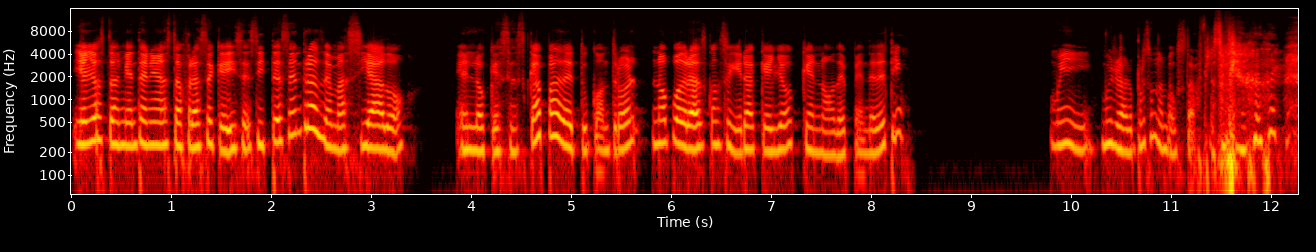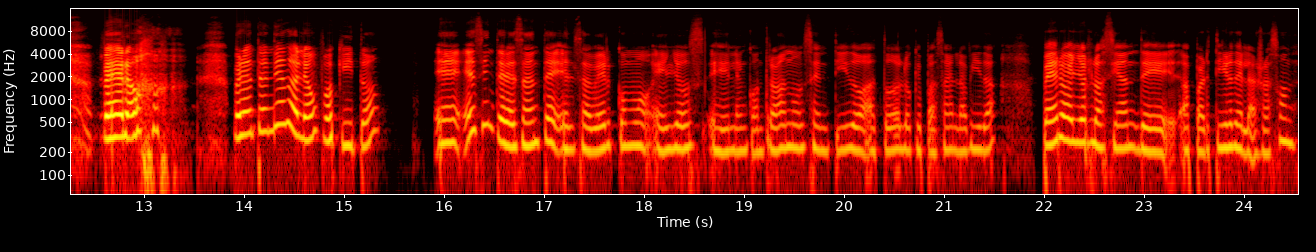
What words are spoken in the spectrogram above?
Y ellos también tenían esta frase que dice, si te centras demasiado en lo que se escapa de tu control, no podrás conseguir aquello que no depende de ti muy, muy raro, por eso no me gustaba filosofía. pero, pero entendiéndole un poquito, eh, es interesante el saber cómo ellos eh, le encontraban un sentido a todo lo que pasa en la vida, pero ellos lo hacían de, a partir de la razón.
